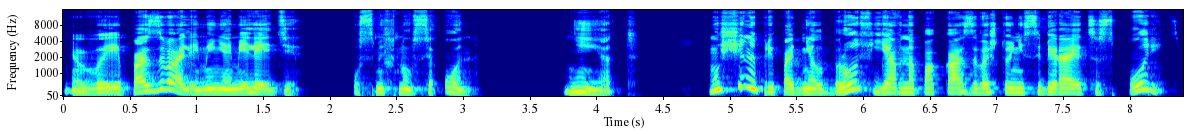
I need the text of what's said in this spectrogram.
«Вы позвали меня, миледи?» – усмехнулся он. «Нет». Мужчина приподнял бровь, явно показывая, что не собирается спорить,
